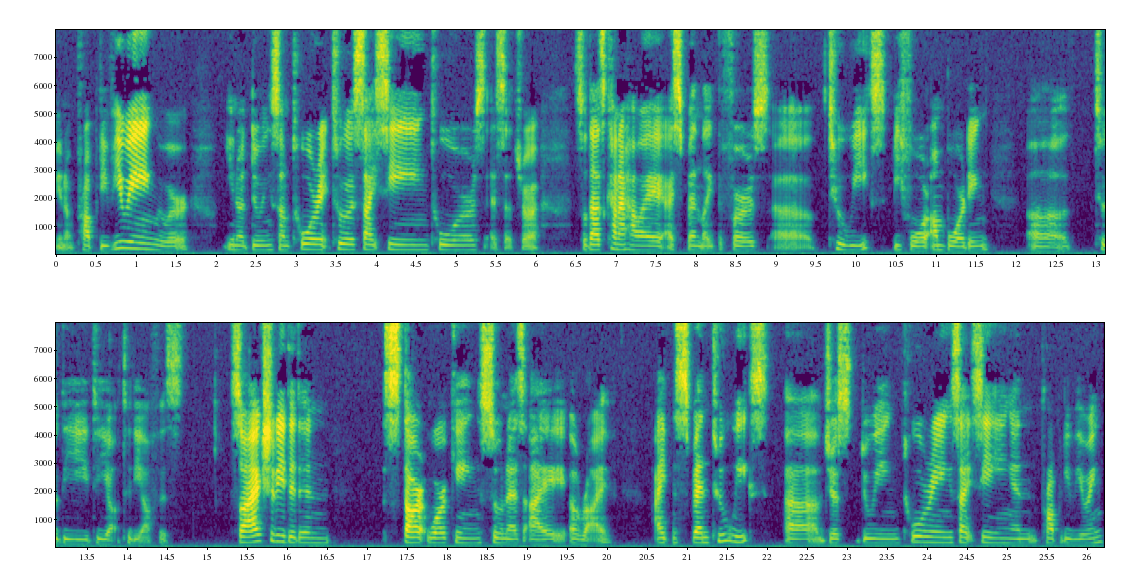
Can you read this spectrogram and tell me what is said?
you know property viewing. We were you know doing some tour tour sightseeing tours etc so that's kind of how i i spent like the first uh two weeks before onboarding uh to the to the, to the office. So i actually didn't start working soon as i arrived i spent two weeks uh, just doing touring, sightseeing, and property viewing,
